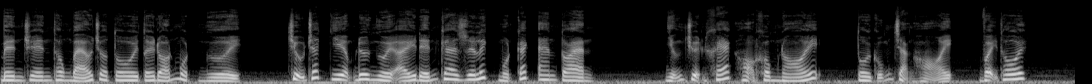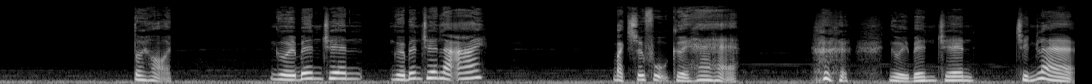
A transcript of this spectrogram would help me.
Bên trên thông báo cho tôi tới đón một người, chịu trách nhiệm đưa người ấy đến Kajilik một cách an toàn. Những chuyện khác họ không nói, tôi cũng chẳng hỏi, vậy thôi. Tôi hỏi, người bên trên, người bên trên là ai? Bạch sư phụ cười ha hả. người bên trên chính là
